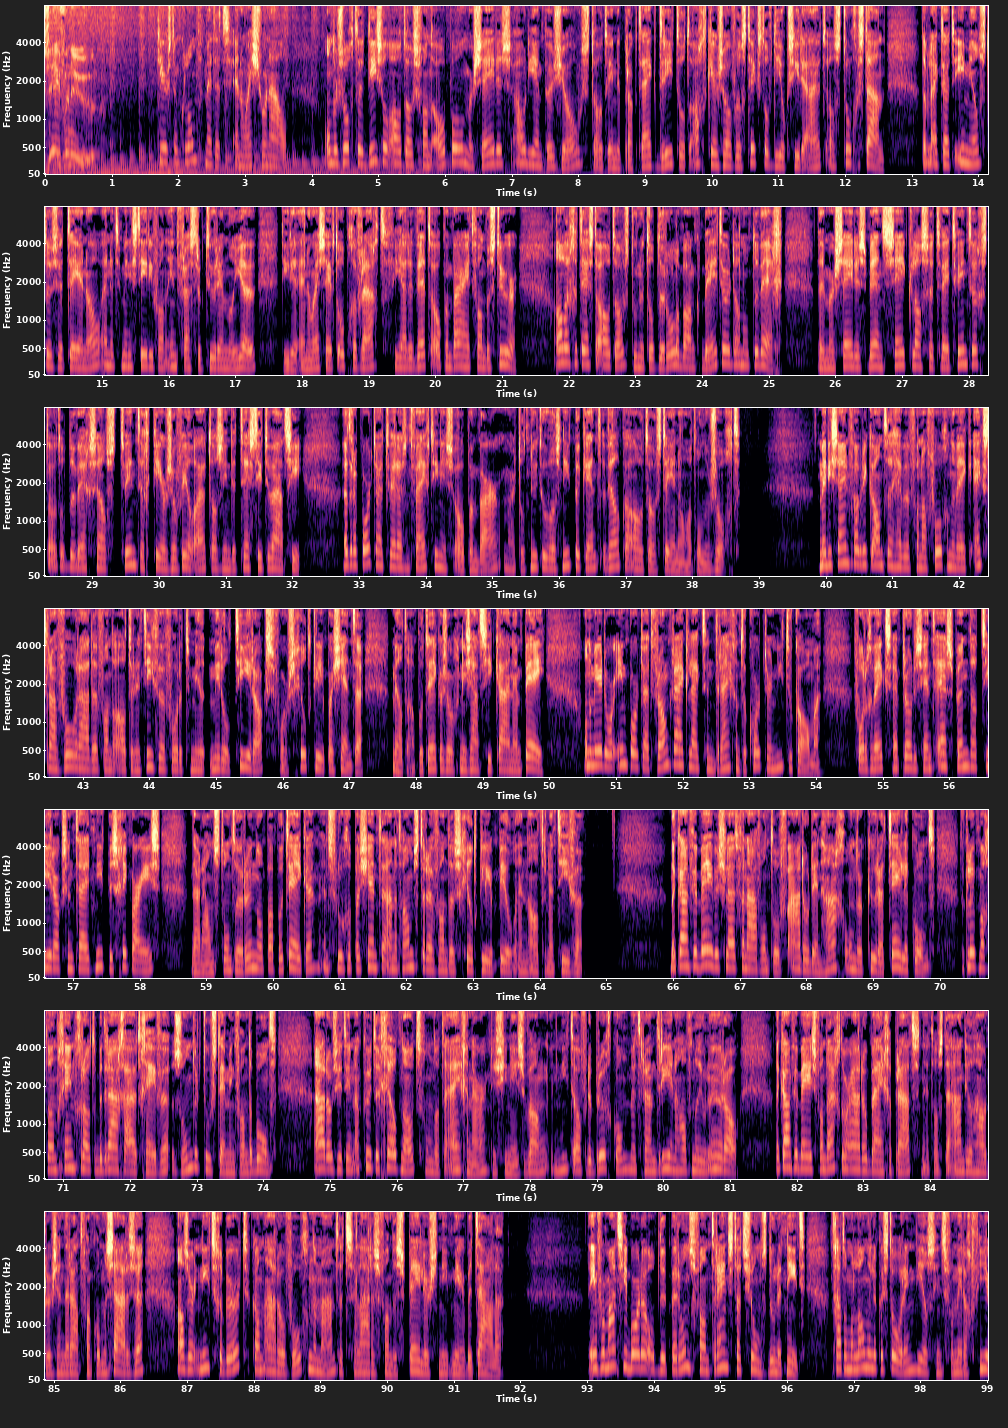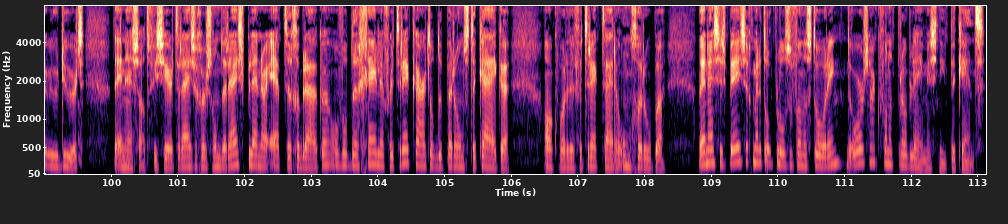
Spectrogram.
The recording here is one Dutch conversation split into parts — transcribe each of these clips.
7 uur. Kirsten Klomp met het NOS-journaal. Onderzochte dieselauto's van Opel, Mercedes, Audi en Peugeot... stoten in de praktijk drie tot acht keer zoveel stikstofdioxide uit als toegestaan. Dat blijkt uit e-mails tussen TNO en het ministerie van Infrastructuur en Milieu... die de NOS heeft opgevraagd via de wet openbaarheid van bestuur. Alle geteste auto's doen het op de rollenbank beter dan op de weg. De Mercedes-Benz C-klasse 220 stoot op de weg zelfs 20 keer zoveel uit als in de testsituatie. Het rapport uit 2015 is openbaar, maar tot nu toe was niet bekend welke auto's TNO had onderzocht. Medicijnfabrikanten hebben vanaf volgende week extra voorraden van de alternatieven voor het middel Tirax voor schildklierpatiënten, meldt de apothekersorganisatie KNMP. Onder meer door import uit Frankrijk lijkt een dreigend tekort er niet te komen. Vorige week zei producent Aspen dat Tirax een tijd niet beschikbaar is. Daarna ontstond een run op apotheken en sloegen patiënten aan het hamsteren van de schildklierpil en alternatieven. De KNVB besluit vanavond of ADO Den Haag onder curatele komt. De club mag dan geen grote bedragen uitgeven zonder toestemming van de bond. ADO zit in acute geldnood omdat de eigenaar, de Chinese Wang, niet over de brug komt met ruim 3,5 miljoen euro. De KNVB is vandaag door ADO bijgepraat, net als de aandeelhouders en de Raad van Commissarissen. Als er niets gebeurt, kan ADO volgende maand het salaris van de spelers niet meer betalen. De informatieborden op de perrons van treinstations doen het niet. Het gaat om een landelijke storing die al sinds vanmiddag 4 uur duurt. De NS adviseert reizigers om de reisplanner-app te gebruiken... of op de gele vertrekkaart op de perrons te kijken. Ook worden de vertrektijden omgeroepen. De NS is bezig met het oplossen van de storing. De oorzaak van het probleem is niet bekend.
